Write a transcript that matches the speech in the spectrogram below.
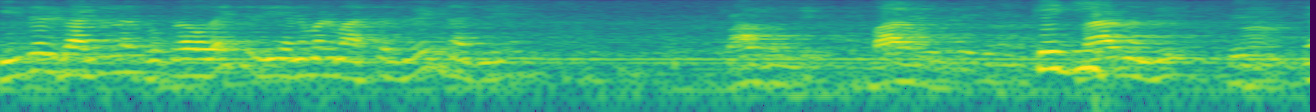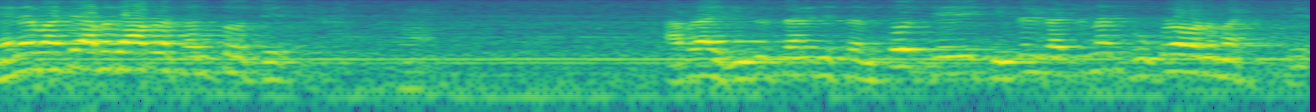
ઇન્દ્ર ગાર્ડનના છોકરાઓ હોય છે ને, એના માટે માસ્ટર જોઈએ કે ના જોઈએ. એના માટે આ બધા આપણા સંતો છે. આપણા હિન્દુસ્તાન જે સંતો છે એ કિન્ડર છોકરાઓના માટે છે.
